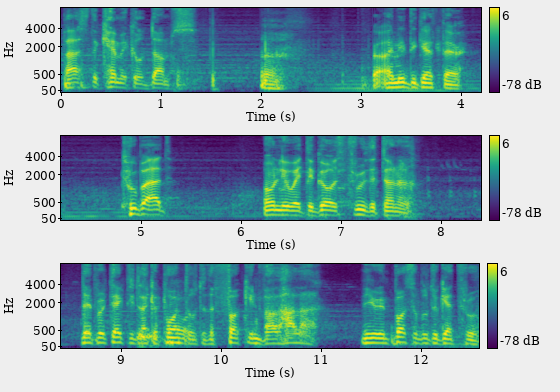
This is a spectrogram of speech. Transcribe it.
past the chemical dumps. Uh, I need to get there. Too bad. Only way to go is through the tunnel. They protect it like a portal to the fucking Valhalla. Near impossible to get through.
